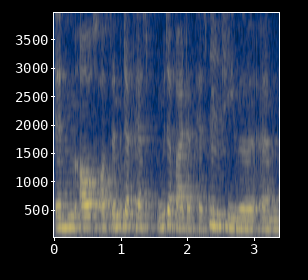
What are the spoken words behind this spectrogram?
ähm, auch aus der Mitarbeiterperspektive. Mhm. Ähm,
